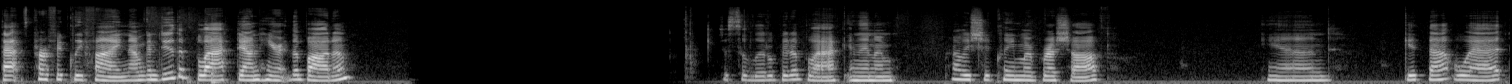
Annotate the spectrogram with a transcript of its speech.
that's perfectly fine. Now I'm going to do the black down here at the bottom. Just a little bit of black and then I'm probably should clean my brush off and get that wet.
